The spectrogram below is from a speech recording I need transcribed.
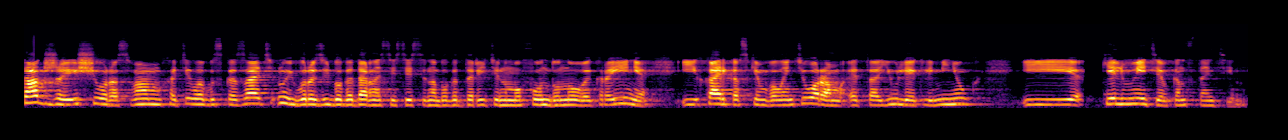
Также еще раз вам хотела бы сказать, ну и выразить благодарность, естественно, благотворительному фонду «Новой Краине» и харьковским волонтерам, это Юлия Клеменюк и Кельметьев Константин.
